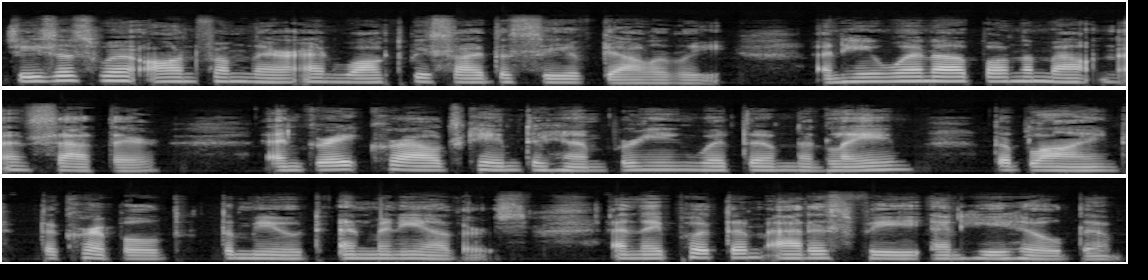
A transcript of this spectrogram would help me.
Jesus went on from there and walked beside the Sea of Galilee. And he went up on the mountain and sat there. And great crowds came to him, bringing with them the lame, the blind, the crippled, the mute, and many others. And they put them at his feet, and he healed them.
